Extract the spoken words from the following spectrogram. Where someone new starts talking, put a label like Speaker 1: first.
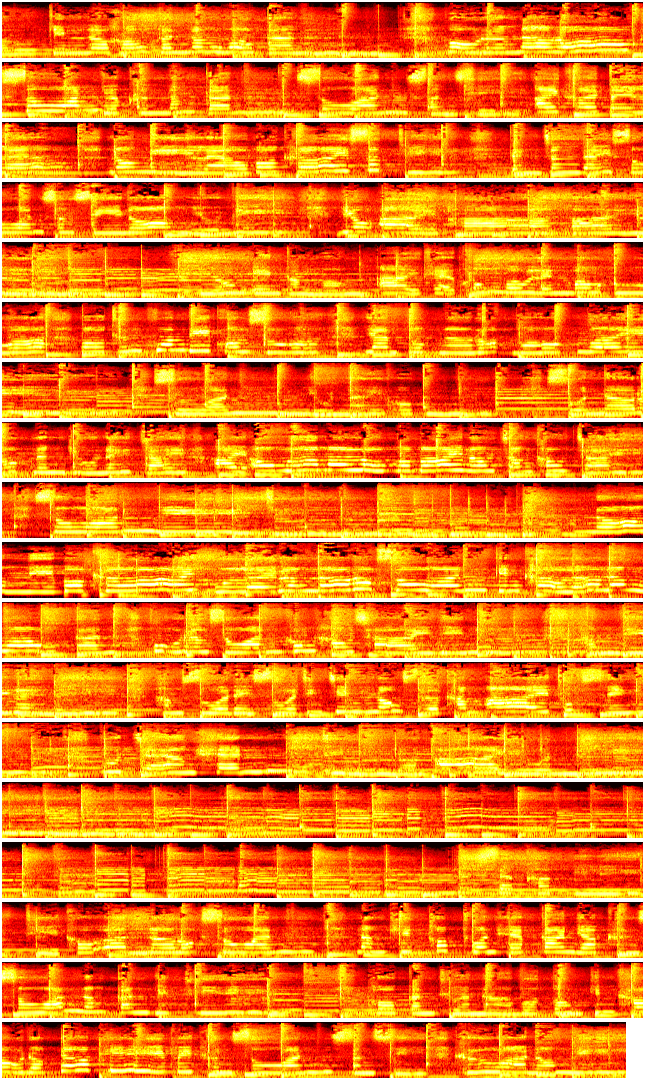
Speaker 1: ากินแล้วเขากันนั่งเล่ากันเว้าเรื่องนรกสวรรค์อย่าขึ้นน้ำกัน สวรรค์สันสีไอเคยไปแล้ว น้องมีแล้วบ่เคยสักทีแต่นจังใดสวรรค์สันสีน้องอยู่นี่เดี๋ยวไอพาไป น้องเองต้องมองไอแค่คงเบาเล่นเบาหัวเบาถึงความดีความสัวย่านตกนรกหมกไหม นั้นอยู่ในใจไอเอามือมาลูบมาบายน้องจังเข้าใจ สวรรค์มีจริง น้องนี่บอกเคยพูดเลยเรื่องนรกสวรรค์กินข้าวแล้วนั่งเว้ากันผู้เรื่องสวรรค์ของเขาชายหญิงทำดีได้ดีทำสัวได้สัวจริง ๆ น้องเสือคำอายทุกสิ่ง ทบทวนเหตุการณ์อยากขึ้นสวรรค์นำกันอีกที พอกันเถื่อหน้าบ่ต้องกินข้าวดอกเด้อพี่ไปขึ้นสวรรค์สันสีคือว่าน้องนี้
